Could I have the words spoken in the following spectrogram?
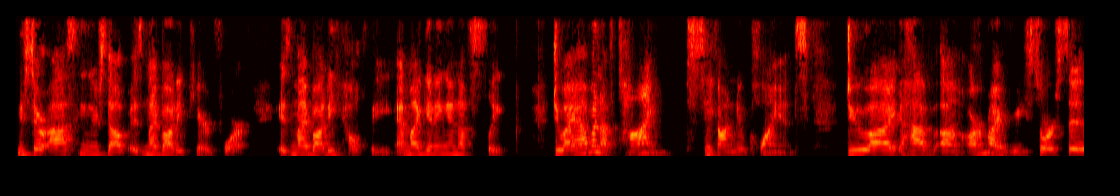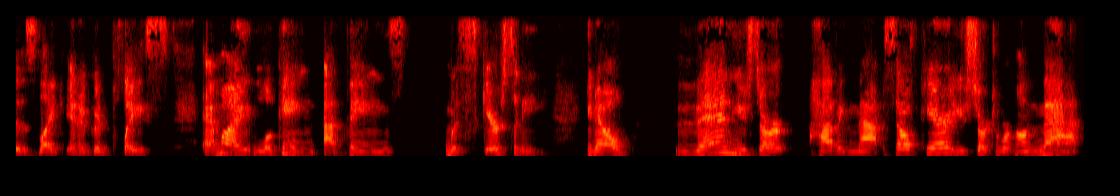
you start asking yourself is my body cared for is my body healthy? Am I getting enough sleep? Do I have enough time to take on new clients? Do I have, um, are my resources like in a good place? Am I looking at things with scarcity? You know, then you start having that self care, you start to work on that.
